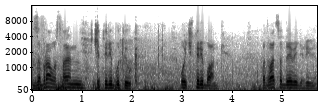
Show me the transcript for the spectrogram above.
Забрав останні 4 бутилки. Ой, 4 банки. По 29 гривень.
